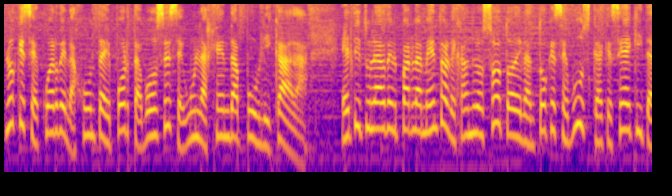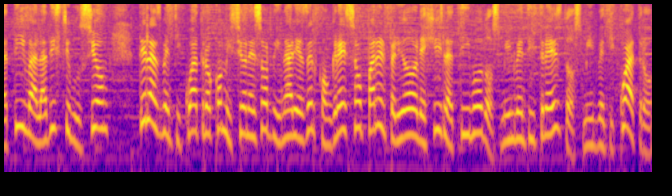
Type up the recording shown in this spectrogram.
lo que se acuerde en la Junta de Portavoces según la agenda publicada. El titular del Parlamento, Alejandro Soto, adelantó que se busca que sea equitativa la distribución de las 24 comisiones ordinarias del Congreso para el periodo legislativo 2023-2024.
